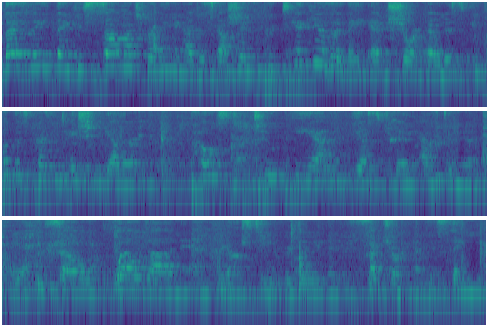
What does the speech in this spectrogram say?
Leslie, thank you so much for leading our discussion, particularly at short notice. We put this presentation together post 2 p.m. yesterday afternoon. So well done and kudos to you for doing it at such short notice. Thank you.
